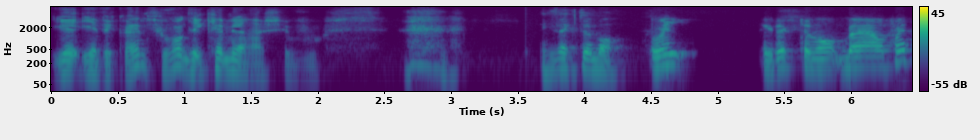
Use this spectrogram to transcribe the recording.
Il y, avait quand même souvent des caméras chez vous. Exactement. Oui, exactement. Ben, en fait,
